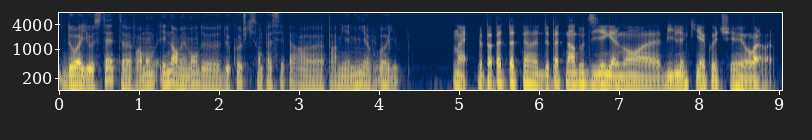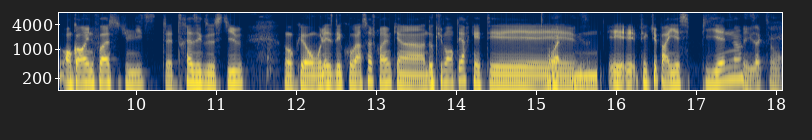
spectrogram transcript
d'Ohio State. Vraiment énormément de, coachs qui sont passés par, par Miami of Ohio. Ouais, le papa de Pat, de Pat Narduzzi également, Bill, qui a coaché. Voilà, Encore une fois, c'est une liste très exhaustive. Donc, on vous laisse découvrir ça. Je crois même qu'il y a un documentaire qui a été effectué par ESPN. Exactement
